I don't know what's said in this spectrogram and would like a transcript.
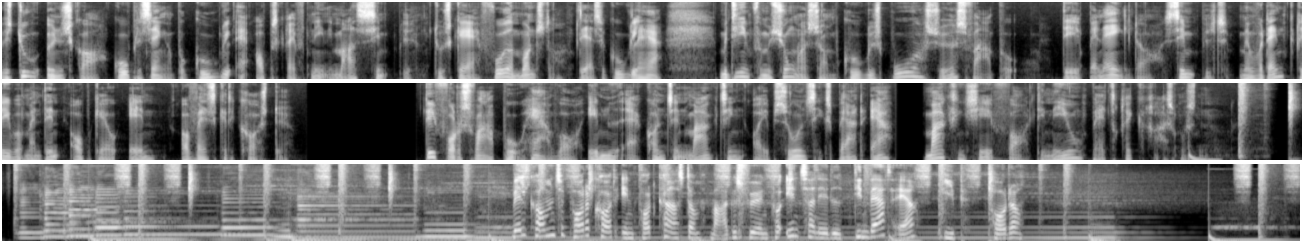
Hvis du ønsker gode placeringer på Google, er opskriften egentlig meget simpel. Du skal fodre monster, det er altså Google her, med de informationer, som Googles brugere søger svar på. Det er banalt og simpelt, men hvordan griber man den opgave an, og hvad skal det koste? Det får du svar på her, hvor emnet er content marketing, og episodens ekspert er marketingchef for Dineo, Patrick Rasmussen. Velkommen til Potterkort, en podcast om markedsføring på internettet. Din vært er Ip Potter.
